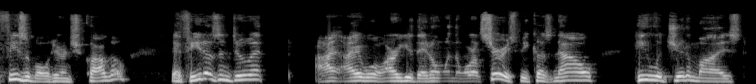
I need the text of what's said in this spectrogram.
feasible here in Chicago. If he doesn't do it, I, I will argue they don't win the World Series because now he legitimized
